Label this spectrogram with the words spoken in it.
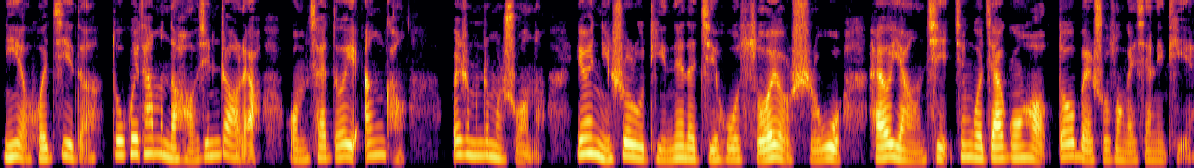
你也会记得，多亏他们的好心照料，我们才得以安康。为什么这么说呢？因为你摄入体内的几乎所有食物，还有氧气，经过加工后都被输送给线粒体，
